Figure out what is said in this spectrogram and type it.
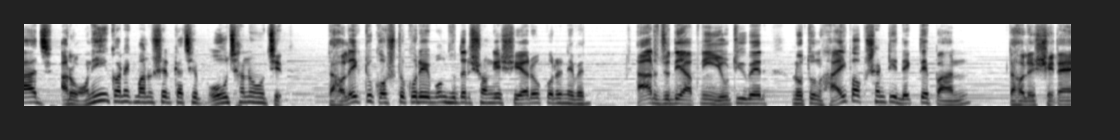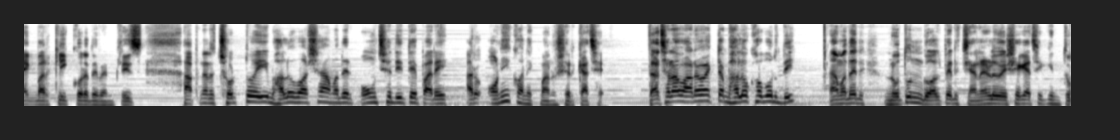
কাজ আরও অনেক অনেক মানুষের কাছে পৌঁছানো উচিত, তাহলে একটু কষ্ট করে বন্ধুদের সঙ্গে শেয়ারও করে নেবেন। আর যদি আপনি ইউটিউবের নতুন হাইপ অপশনটি দেখতে পান, তাহলে সেটা একবার ক্লিক করে দেবেন প্লিজ আপনার ছোট্ট এই ভালোবাসা আমাদের পৌঁছে দিতে পারে আর অনেক অনেক মানুষের কাছে। তাছাড়াও আরও একটা ভালো খবর দিই, আমাদের নতুন গল্পের চ্যানেলও এসে গেছে কিন্তু।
